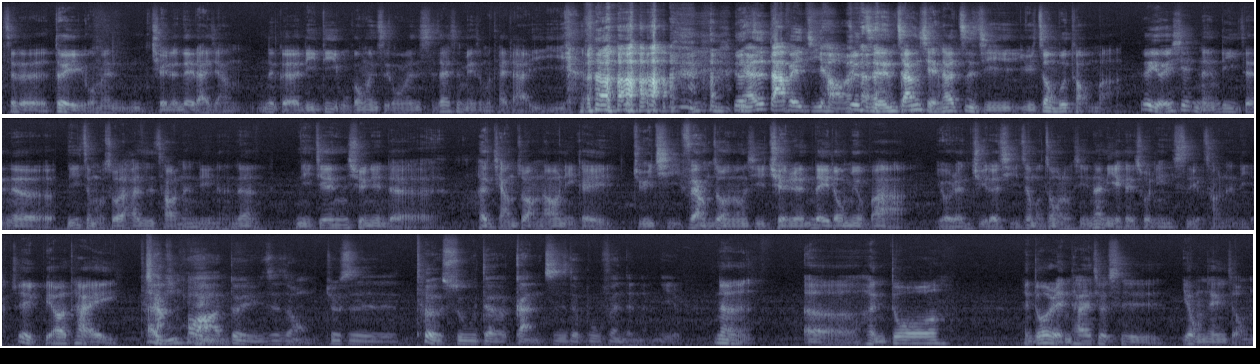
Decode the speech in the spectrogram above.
这个对于我们全人类来讲，那个离地五公分、十公分实在是没什么太大意义。你还是搭飞机好了，就只能彰显他自己与众不同嘛。因为有一些能力真的，你怎么说它是超能力呢？那你今天训练的很强壮，然后你可以举起非常重的东西，全人类都没有办法有人举得起这么重的东西，那你也可以说你是有超能力啊。所以不要太。强化对于这种就是特殊的感知的部分的能力。那呃，很多很多人他就是用那种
